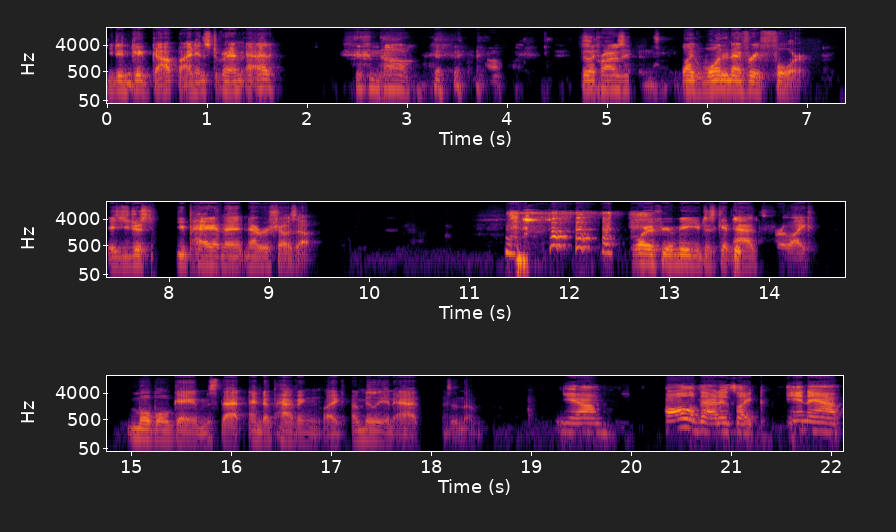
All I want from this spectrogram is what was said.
You didn't get got by an Instagram ad. no. like- Surprising. Like one in every four is you just you pay and then it never shows up. Or if you're me, you just get ads for like mobile games that end up having like a million ads in them. yeah. All of that is like in app,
